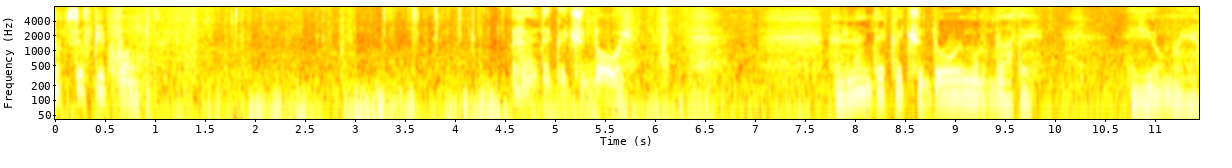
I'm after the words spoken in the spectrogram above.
Оце вкліпав. Гляньте, який чудовий. Гляньте, який чудовий мордатий. Йо-моє.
